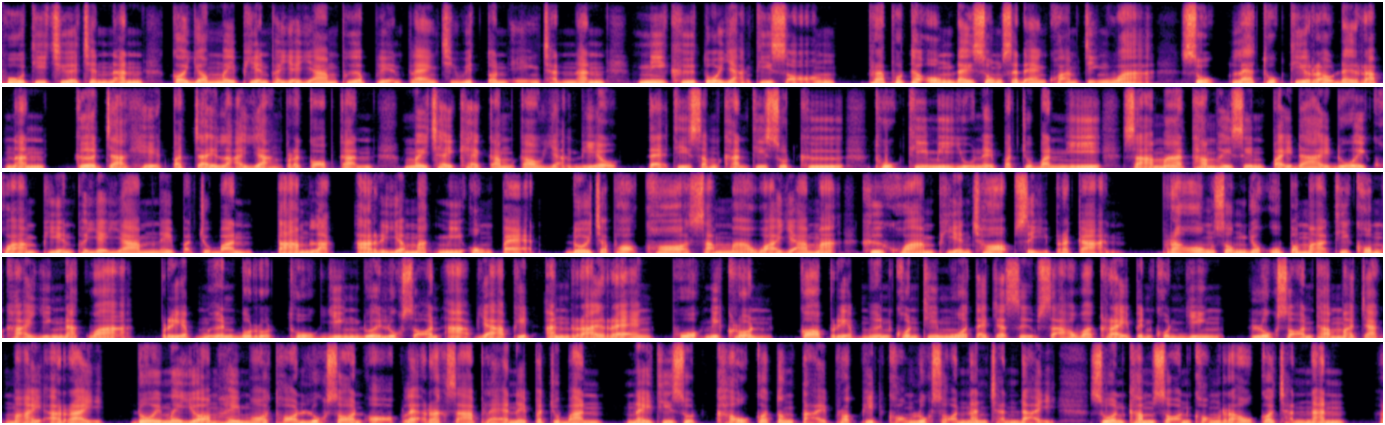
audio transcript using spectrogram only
ผู้ที่เชื่อเช่นนั้น ก็ย่อมไม่เพียรพยายามเพื่อเปลี่ยนแปลงชีวิตตนเองฉันนั้น นี่คือตัวอย่างที่สองพระพุทธองค์ได้ทรงแสดงความจริงว่า สุขและทุกข์ที่เราได้รับนั้น เกิดจากเหตุปัจจัยหลายอย่างประกอบกัน ไม่ใช่แค่กรรมเก่าอย่างเดียว แต่ที่สำคัญที่สุดคือ ทุกที่มีอยู่ในปัจจุบันนี้สามารถทำให้สิ้นไปได้ด้วยความเพียรพยายามในปัจจุบัน ตามหลักอริยมรรคมีองค์ 8 โดยเฉพาะข้อสัมมาวายามะ คือความเพียรชอบ 4 ประการ พระองค์ทรงยกอุปมาที่คมคายยิ่งนักว่า เปรียบเหมือนบุรุษถูกยิงด้วยลูกศรออาบยาพิษอันร้ายแรง พวกนิครนก็เปรียบเหมือนคนที่มัวแต่จะสืบสาวว่าใครเป็นคนยิง ลูกศรทำมาจากไม้อะไร โดยไม่ยอมให้หมอถอนลูกศรออกและรักษาแผลในปัจจุบัน ในที่สุดเขาก็ต้องตายเพราะพิษของลูกศรนนั้นฉันใด ส่วนคำสอนของเราก็ฉันนั้น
